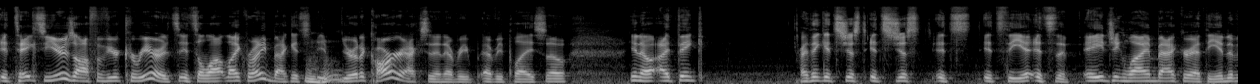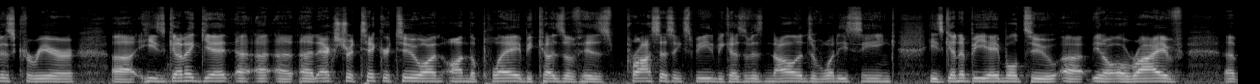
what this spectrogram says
it takes years off of your career. It's it's a lot like running back. It's mm-hmm. you're in a car accident every every play. So, you know, I think I think it's just it's just it's it's the it's the aging linebacker at the end of his career. Uh, he's gonna get a, a, an extra tick or two on on the play because of his processing speed, because of his knowledge of what he's seeing. He's gonna be able to uh, you know arrive a,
